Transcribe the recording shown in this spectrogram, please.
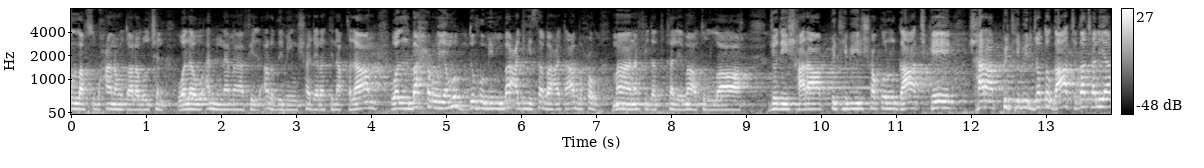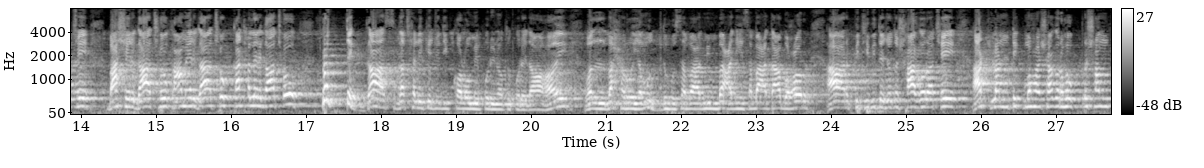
আল্লাহ সুবহানাহু তাআলা বলছেন, ওয়ালাউ আন্নামা ফিল আরদি মিন শাজারাতিন আকলাম ওয়াল বাহরু ইয়ামুদ্দুহু মিন বা'দিহি সাবআত মা নাফিদাত কালিমাতুল্লাহ। যদি সারা পৃথিবীর সকল গাছকে, সারা পৃথিবীর যত গাছ গাছালি আছে, বাঁশের গাছ হোক, আমের গাছ হোক, কাঁঠালের গাছ হোক, প্রত্যেক গাছ গাছালিকে যদি কলমে পরিণত করে দেওয়া হয়, ওয়াল বাহরু ইয়ামুদ্দুহু সাবআ, মিন বা'দিহি সাবআত আবহুর, আর পৃথিবীতে যত সাগর আছে, আটলান্টিক মহাসাগর হোক, প্রশান্ত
